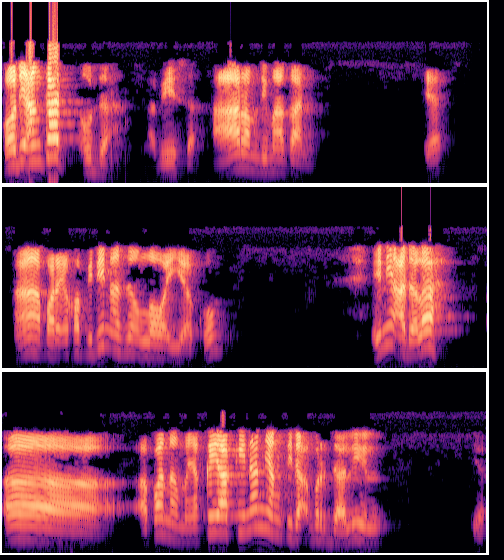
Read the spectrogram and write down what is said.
Kalau diangkat, udah nggak bisa, haram dimakan. Ya, Ah, para ikhwafidin azallahu iyyakum. Ini adalah uh, apa namanya keyakinan yang tidak berdalil. Ya.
